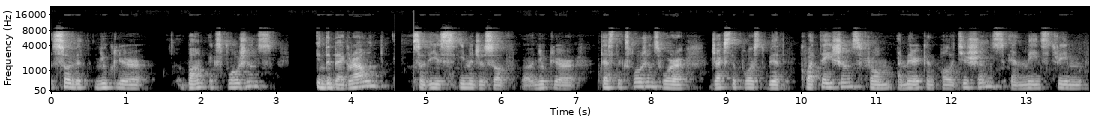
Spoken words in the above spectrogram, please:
Soviet nuclear bomb explosions in the background. So these images of uh, nuclear test explosions were juxtaposed with quotations from American politicians and mainstream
